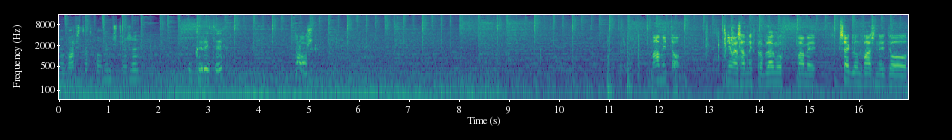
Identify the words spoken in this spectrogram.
No warsztat, powiem szczerze, ukryty. Troszkę. Mamy to. Nie ma żadnych problemów. Mamy przegląd ważny do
